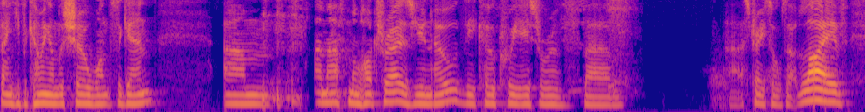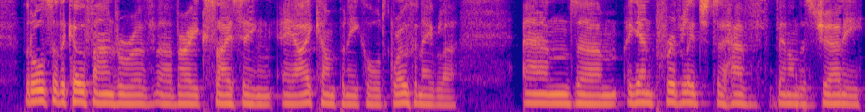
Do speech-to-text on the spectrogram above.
Thank you for coming on the show once again. Um, i'm af malhotra as you know the co-creator of um, uh, Straight Talks Out Live, but also the co-founder of a very exciting AI company called Growth Enabler. And um, again, privileged to have been on this journey,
